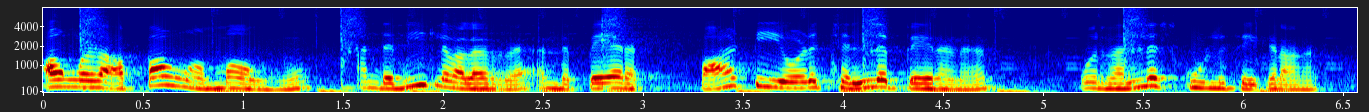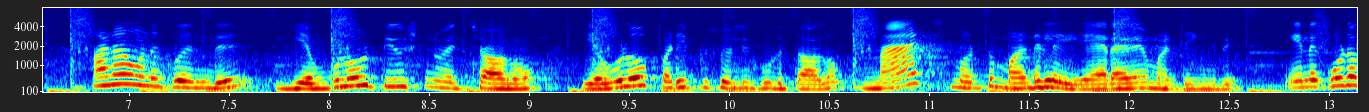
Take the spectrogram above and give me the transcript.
அவங்களோட அப்பாவும் அம்மாவும் அந்த வீட்டில் வளர்கிற அந்த பேரன் பாட்டியோட செல்ல பேரனை ஒரு நல்ல ஸ்கூலில் சேர்க்குறாங்க. ஆனால் அவனுக்கு வந்து எவ்வளோ டியூஷன் வச்சாலும் எவ்வளோ படிப்பு சொல்லி கொடுத்தாலும் மேக்ஸ் மட்டும் மண்டையில் ஏறவே மாட்டேங்குது. எனக்கு கூட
